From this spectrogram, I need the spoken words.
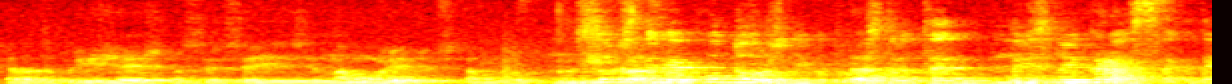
когда ты приезжаешь на Сре- Средиземноморье, то есть, там просто Ну, собственно, краски. как художнику, Да. просто вот новизной красок, да?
